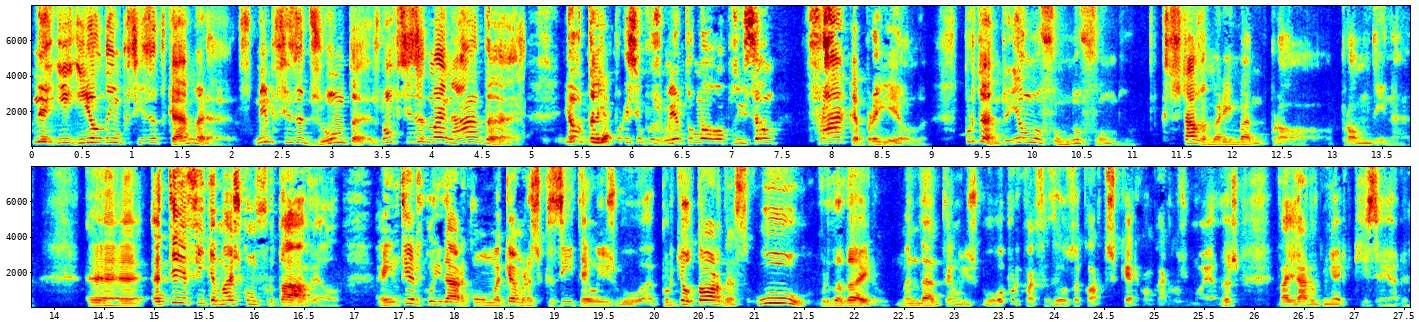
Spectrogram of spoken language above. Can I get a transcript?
E, e ele nem precisa de câmaras, nem precisa de juntas, não precisa de mais nada. Ele tem, por simplesmente, uma oposição fraca para ele. Portanto, ele, no fundo, no fundo, que se estava marimbando para o, para o Medina, uh, até fica mais confortável em ter que lidar com uma Câmara esquisita em Lisboa, porque ele torna-se o verdadeiro mandante em Lisboa, porque vai fazer os acordos que quer com Carlos Moedas, vai-lhe dar o dinheiro que quiser,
